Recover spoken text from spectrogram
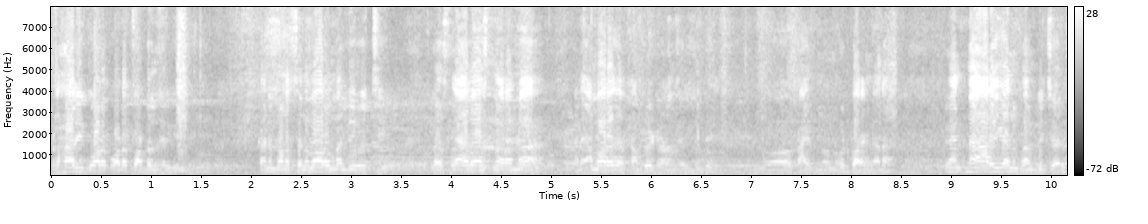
ప్రహారీ గోడ కూడా పడడం జరిగింది. కానీ మన శనివారం మళ్ళీ వచ్చి ఇలా స్లాబ్ వేస్తున్నారమ్మా అని ఎంఆర్ఓ గారు కంప్లైంట్ ఇవ్వడం జరిగింది. కాగితం నోటు పరంగాన వెంటనే ఆర్య గారిని పంపించారు.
